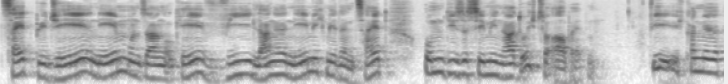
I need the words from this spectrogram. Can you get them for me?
Zeitbudget nehmen und sagen, okay, wie lange nehme ich mir denn Zeit, um dieses Seminar durchzuarbeiten? Wie, ich kann mir,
